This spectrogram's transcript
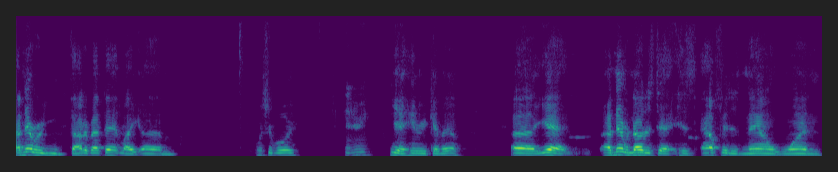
I never even thought about that. Like, um, what's your boy? Henry. Yeah, Henry Cavill. Uh, yeah, I never noticed that his outfit is now one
